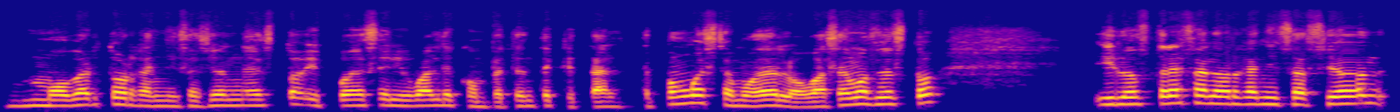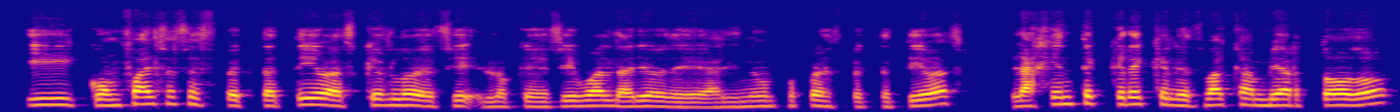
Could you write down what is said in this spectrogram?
mover tu organización en esto y puede ser igual de competente que tal. Te pongo este modelo o hacemos esto y los traes a la organización y con falsas expectativas, que es lo, de, lo que decía igual Darío de alinear un poco las expectativas, la gente cree que les va a cambiar todo,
